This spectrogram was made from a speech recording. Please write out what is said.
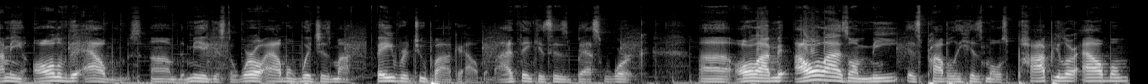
I mean, all of the albums, um, the Me Against the World album, which is my favorite Tupac album. I think it's his best work. Uh, all I All Eyez on Me is probably his most popular album.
